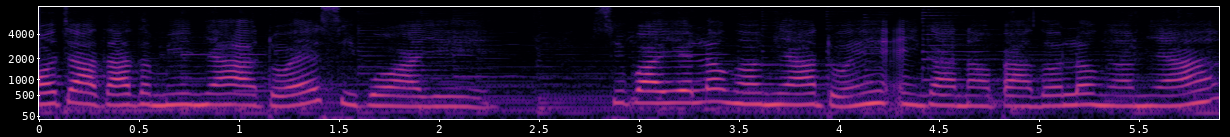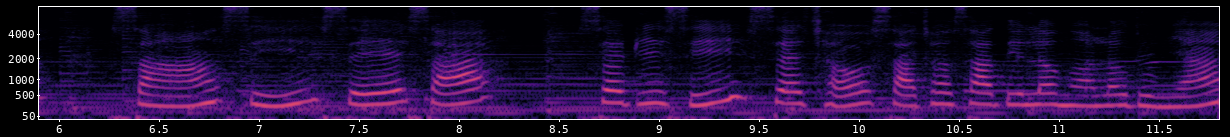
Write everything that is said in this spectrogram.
တောကြသားသမီးများအတွက်စီးပွားရေးစီးပွားရေးလုပ်ငန်းများတွင်အင်္ဂါနာပါသောလုပ်ငန်းများစာစီစေစာဆက်ပစ္စည်းဆက်ချုံစာချောစသည့်လုပ်ငန်းလုပ်သူများ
